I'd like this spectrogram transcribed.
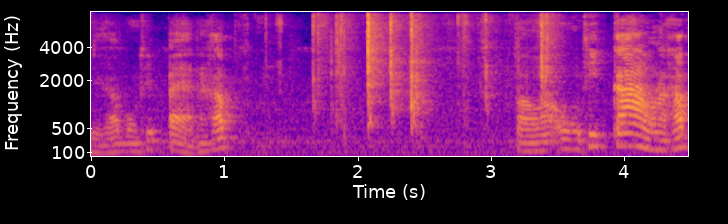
นี่ครับองค์ที่แปดนะครับ ต่อมาองค์ที่เก้านะครับ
